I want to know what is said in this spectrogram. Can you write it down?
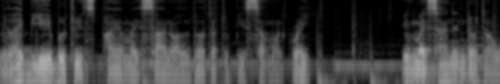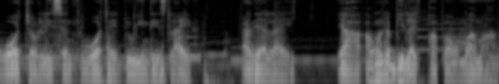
will I be able to inspire my son or daughter to be someone great? Will my son and daughter watch or listen to what I do in this life? And they're like, yeah, I want to be like Papa or Mama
